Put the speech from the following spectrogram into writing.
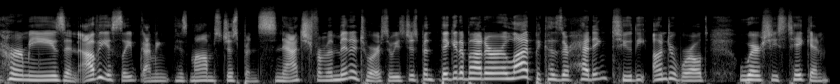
Hermes. And obviously, I mean, his mom's just been snatched from a Minotaur. So he's just been thinking about her a lot because they're heading to the underworld where she's taken.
